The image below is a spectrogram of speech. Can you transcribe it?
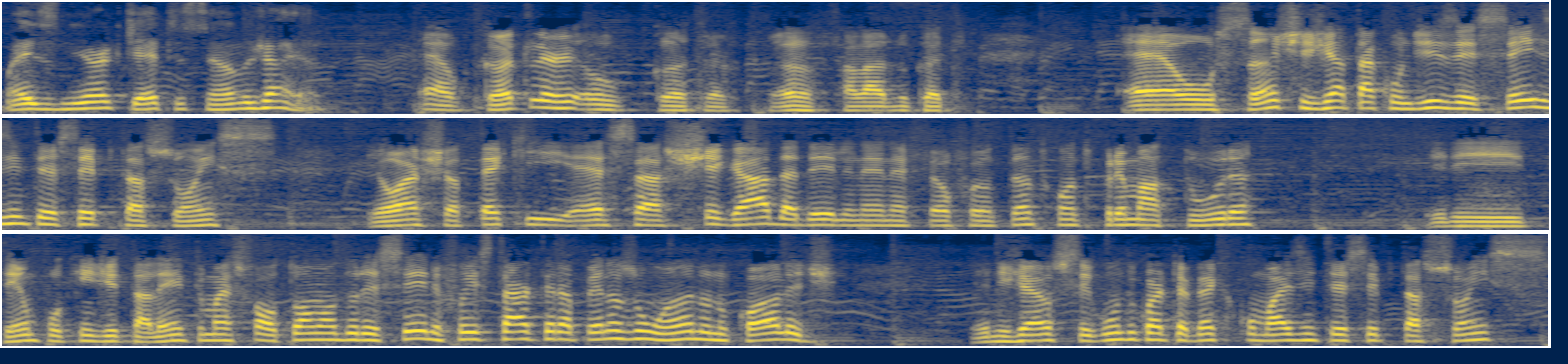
Mas New York Jets esse ano já era. É, o Cutler. O Cutler. Oh, falar do Cutler. É, o Sanches já está com 16 interceptações. Eu acho até que essa chegada dele na NFL foi um tanto quanto prematura. Ele tem um pouquinho de talento, mas faltou amadurecer. Ele foi starter apenas um ano no college. Ele já é o segundo quarterback com mais interceptações.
